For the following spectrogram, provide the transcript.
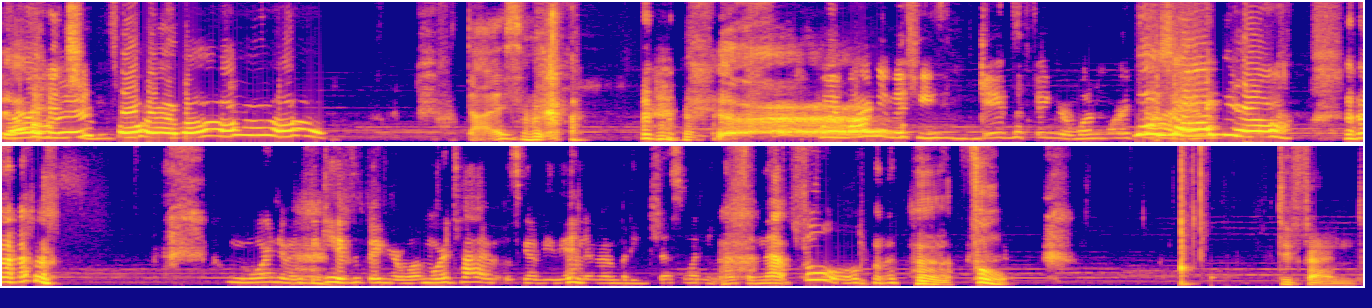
shall live forever. dies. We warned him if he gave the finger one more time. Lasagna. we warned him if he gave the finger one more time, it was going to be the end of him, but he just wouldn't listen. That fool. Fool. Defend.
